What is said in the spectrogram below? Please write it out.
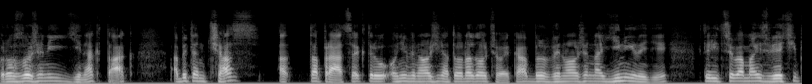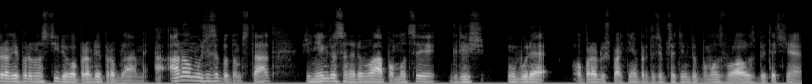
rozloženy jinak tak, aby ten čas a ta práce, kterou oni vynaloží na tohle toho člověka, byl vynaložen na jiný lidi, kteří třeba mají s větší pravděpodobností doopravdy problémy. A ano, může se potom stát, že někdo se nedovolá pomoci, když mu bude opravdu špatně, protože předtím tu pomoc volal zbytečně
